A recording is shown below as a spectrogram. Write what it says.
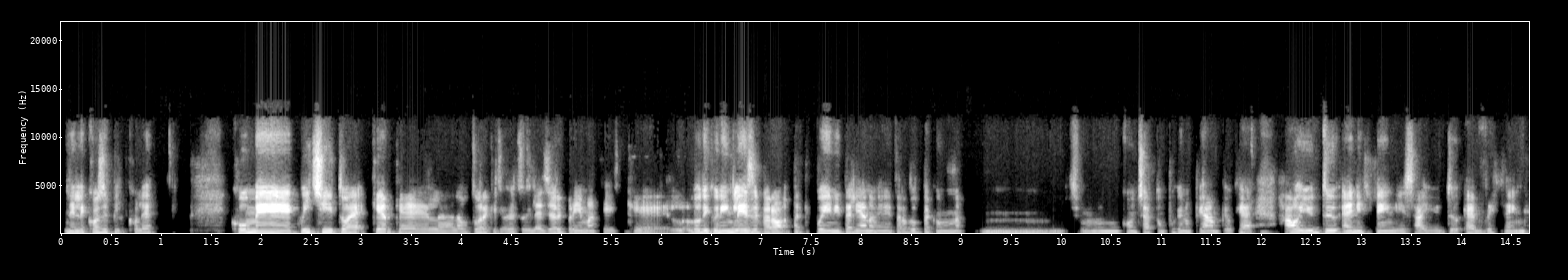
nelle cose piccole. Come qui cito Ecker, che è l'autore che ti ho detto di leggere prima, che, che lo dico in inglese però perché poi in italiano viene tradotta con una, mm, diciamo, un concetto un pochino più ampio che è how you do anything is how you do everything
